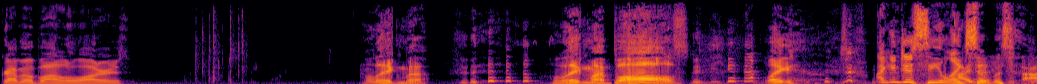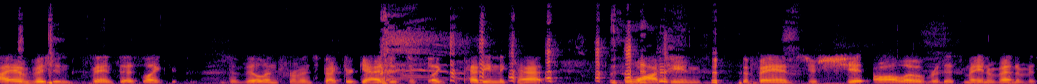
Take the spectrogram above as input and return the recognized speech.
grabbing a bottle of water, just lick my, lick my balls, like. I can just see like I, some. just, I envision Vince as like the villain from Inspector Gadget, just like petting the cat, watching the fans just shit all over this main event of his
